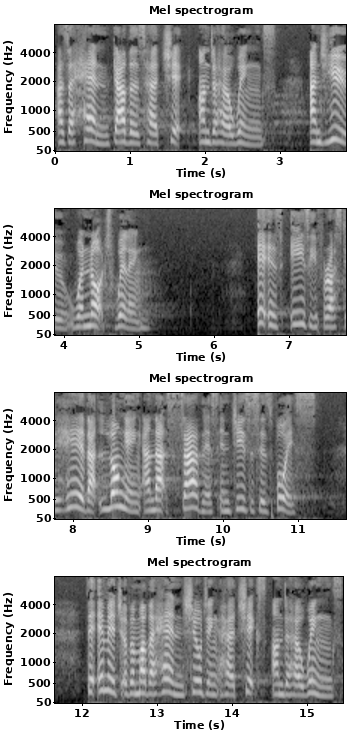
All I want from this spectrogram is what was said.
as a hen gathers her chick under her wings, and you were not willing. It is easy for us to hear that longing and that sadness in Jesus' voice. The image of a mother hen shielding her chicks under her wings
